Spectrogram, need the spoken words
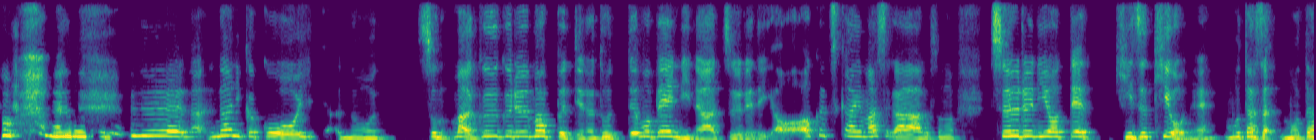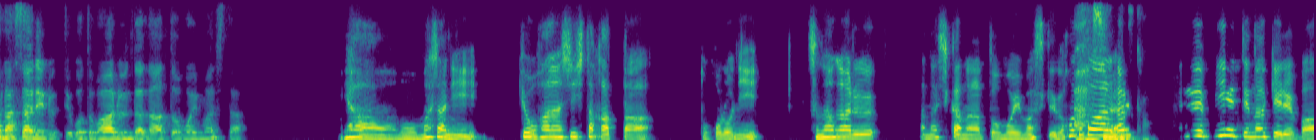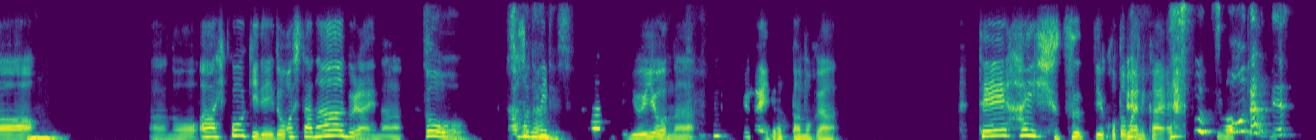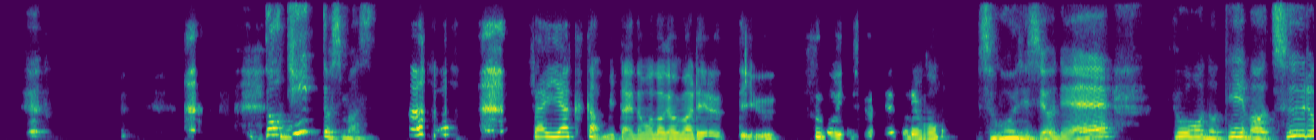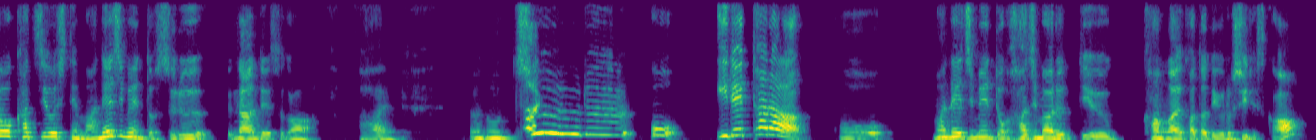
ねな、何かこう、あの、その、まあ、Google マップっていうのはとっても便利なツールでよーく使いますが、そのツールによって気づきをね、もたさ、もたらされるっていうこともあるんだなと思いました。いやー、もうまさに今日お話ししたかったところにつながる話かなと思いますけど、本当はあれ、見えてなければ、うんあの、あ、飛行機で移動したな、ぐらいな。そう。そうなんです。っていうようなぐらいだったのが、低排出っていう言葉に変え そうそうなんです。ドキッとします。罪悪感みたいなものが生まれるっていう、すごいですよね、それも。すごいですよね。今日のテーマはツールを活用してマネジメントするなんですが、はい。あの、ツールを入れたら、こう、マネジメントが始まるっていう考え方でよろしいですか？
